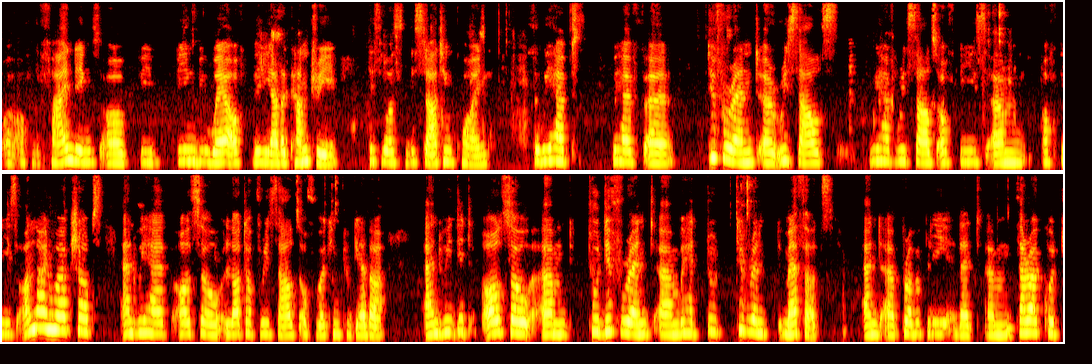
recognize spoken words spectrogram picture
of the findings or be being beware of the other country. This was the starting point. So we have we have uh, different uh, results we have results of these um, of these online workshops and we have also a lot of results of working together. And we did also um, two different, um, we had two different methods and uh, probably that um, Sarah could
